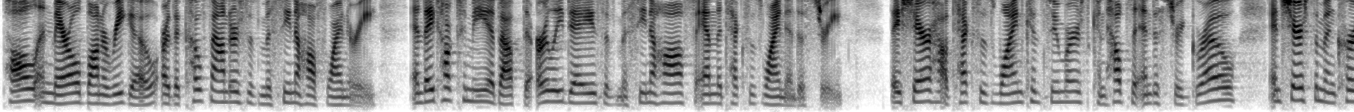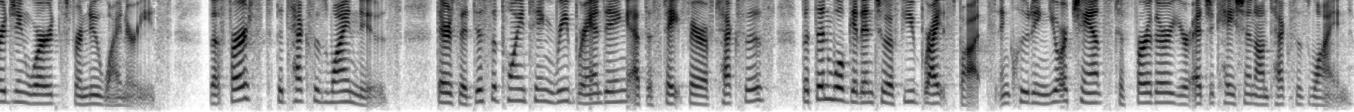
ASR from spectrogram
Paul and Merrill Bonarrigo are the co founders of Messina Hof Winery, and they talk to me about the early days of Messina Hof and the Texas wine industry. They share how Texas wine consumers can help the industry grow and share some encouraging words for new wineries. But first, the Texas wine news. There's a disappointing rebranding at the State Fair of Texas, but then we'll get into a few bright spots, including your chance to further your education on Texas wine.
